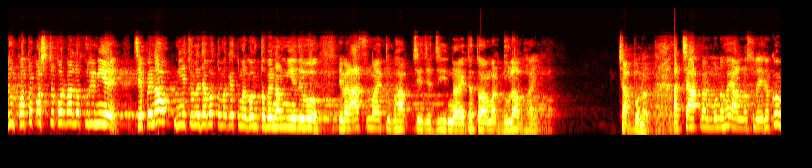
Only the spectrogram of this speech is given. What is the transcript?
দূর কত কষ্ট করবা লোকরি নিয়ে? চেপে নাও, নিয়ে চলে যাব, তোমাকে তোমার গন্তব্যে নাম নিয়ে দেবো। এবার আসমা একটু ভাবছে যে, জি, না, এটা তো আমার দুলা ভাই চাপবো না। আচ্ছা আপনার মনে হয় আল্লাহ এরকম?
